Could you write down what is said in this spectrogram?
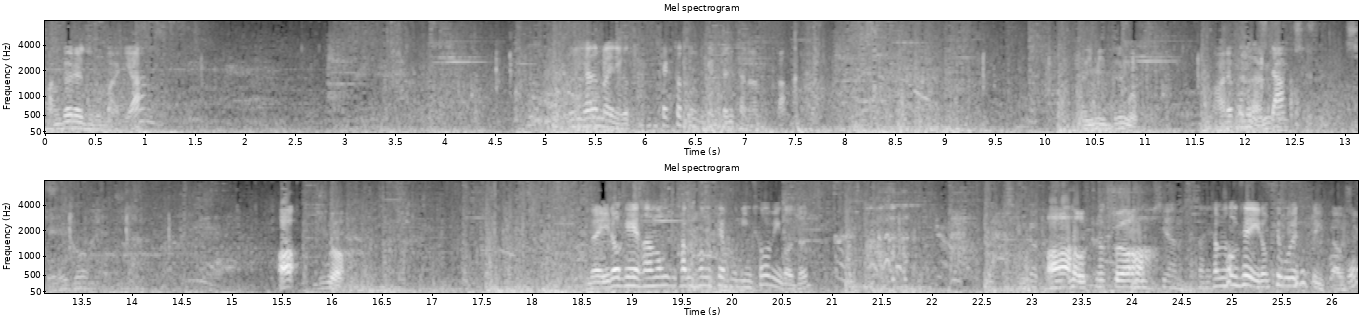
감별해주고 말이야? 이렇게 하는 말이 이거 텍스처 톤도 괜찮지 않았을까? 나 이미 거 같아. 아래 거는 아니, 시작 제거. 아! 누구야? 나 이렇게 삼성, 삼성체 보긴 처음이거든? 아, 어떡할 거야. 삼성체 이렇게 보일 수도 있다고?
